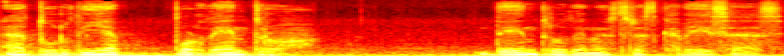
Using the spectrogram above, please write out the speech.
aturdía por dentro, dentro de nuestras cabezas.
